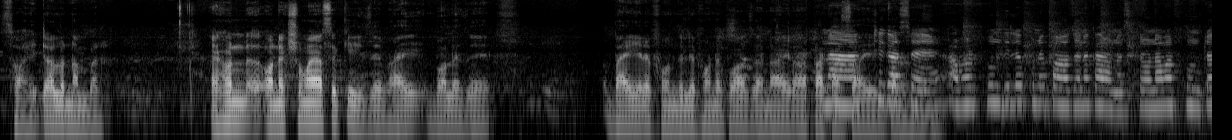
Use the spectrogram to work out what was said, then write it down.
ছয় এটা হলো নাম্বার এখন অনেক সময় আছে কি যে ভাই বলে যে ভাই এরা ফোন দিলে ফোনে পাওয়া যায় না এরা টাকা না চায় এই ঠিক আছে আমার ফোন দিলে ফোনে পাওয়া যায় না কারণ আছে কারণ আমার ফোনটা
